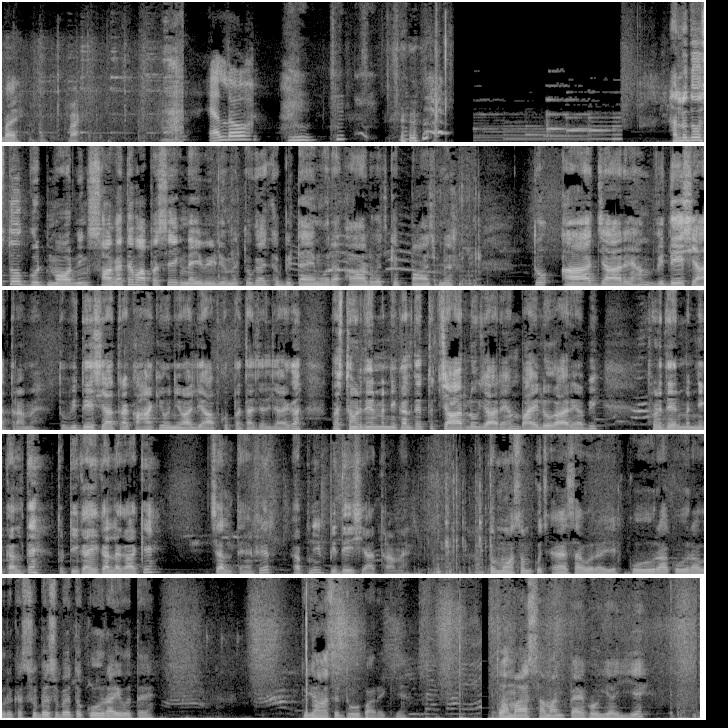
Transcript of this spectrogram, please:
Bye bye hello hello दोस्तों good morning स्वागत है वापस से एक नई वीडियो में। तो गाइस अभी टाइम हो रहा है आठ बज के पाँच मिनट। तो आज जा रहे हैं हम विदेश यात्रा में। तो विदेश यात्रा कहाँ की होने वाली है आपको पता चल जाएगा। बस थोड़ी देर में निकलते हैं। तो चार लोग जा रहे हैं हम। भाई लोग आ रहे हैं अभी। थोड़ी देर में निकलते हैं। तो टीका हीका लगा के चलते हैं फिर अपनी विदेश यात्रा में। तो मौसम कुछ ऐसा हो रहा है, ये कोहरा कोहरा हो रखा है। सुबह सुबह तो कोहरा ही होता है। तो यहाँ से धूप आ रखी है। तो हमारा सामान पैक हो गया ये।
